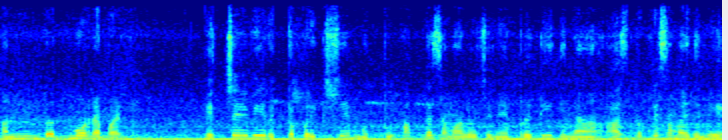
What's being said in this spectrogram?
ಹನ್ನೊಂದು ಹದಿಮೂರನೇ ಪಾಯಿಂಟ್. ಎಚ್ ಐ ವಿ ರಕ್ತ ಪರೀಕ್ಷೆ ಮತ್ತು ಆಪ್ತ ಸಮಾಲೋಚನೆ ಪ್ರತಿದಿನ ಆಸ್ಪತ್ರೆ ಸಮಯದಲ್ಲಿ.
